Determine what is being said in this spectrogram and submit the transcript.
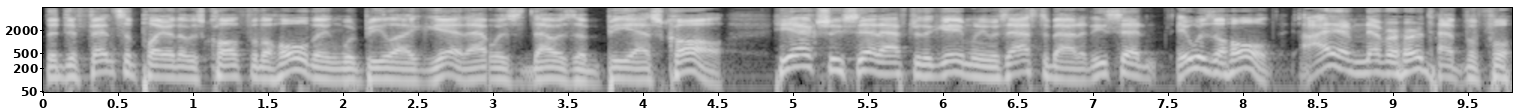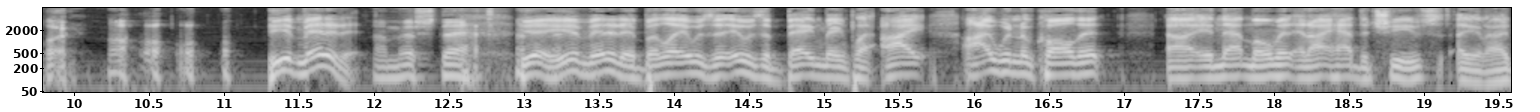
the defensive player that was called for the holding would be like, "Yeah, that was that was a BS call." He actually said after the game when he was asked about it, he said it was a hold. I have never heard that before. Oh. He admitted it. I missed that. yeah, he admitted it, but like, it was a, it was a bang bang play. I I wouldn't have called it. Uh, in that moment, and I had the Chiefs. You know, I,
